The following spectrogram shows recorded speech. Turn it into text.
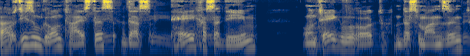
Aus diesem Grund heißt es, dass Hei Chassadim und Hei Gvurot das Mann sind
